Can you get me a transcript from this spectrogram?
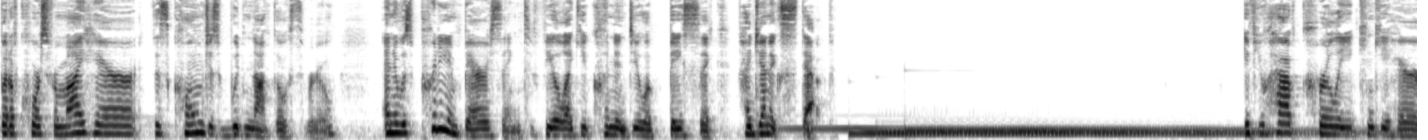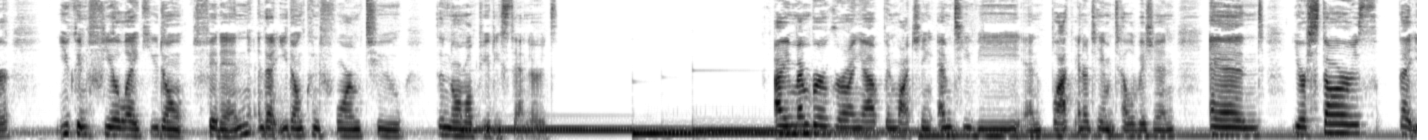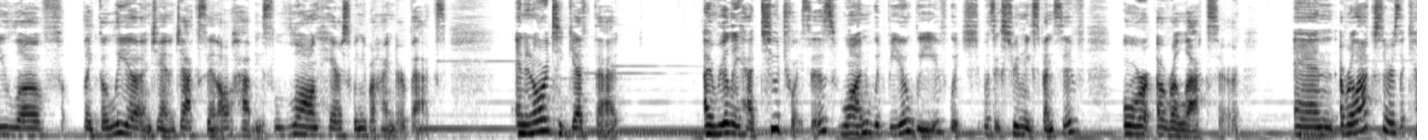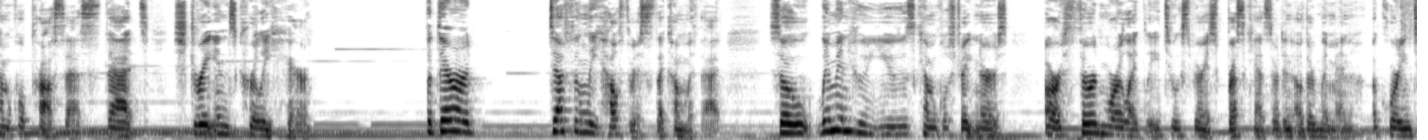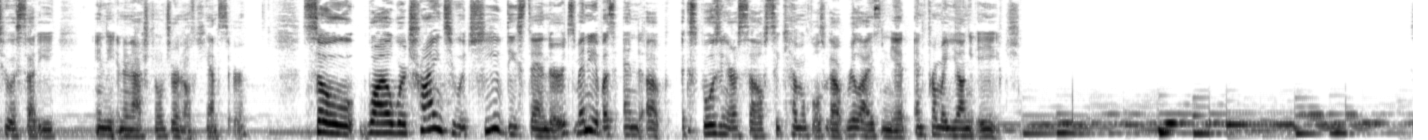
But of course, for my hair, this comb just would not go through. And it was pretty embarrassing to feel like you couldn't do a basic hygienic step. If you have curly, kinky hair, you can feel like you don't fit in and that you don't conform to the normal beauty standards. I remember growing up and watching MTV and black entertainment television, and your stars that you love, like Aaliyah and Janet Jackson, all have these long hair swinging behind their backs. And in order to get that, I really had two choices. One would be a weave, which was extremely expensive, or a relaxer. And a relaxer is a chemical process that straightens curly hair. But there are definitely health risks that come with that. So, women who use chemical straighteners are a third more likely to experience breast cancer than other women, according to a study in the International Journal of Cancer. So, while we're trying to achieve these standards, many of us end up exposing ourselves to chemicals without realizing it and from a young age.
